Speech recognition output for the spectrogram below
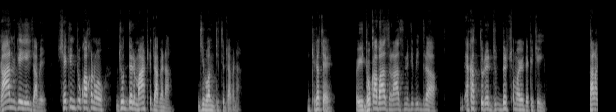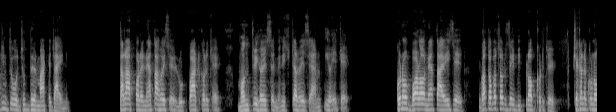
গান গেয়েই যাবে। সে কিন্তু কখনো যুদ্ধের মাঠে যাবে না। জীবন দিতে যাবে না। ঠিক আছে? ওই ধোঁকাবাজ রাজনীতিবিদরা ৭১ এর যুদ্ধের সময়ও দেখেছি। তারা কিন্তু যুদ্ধের মাঠে যায়নি। তারা পরে নেতা হয়েছে, লুটপাট করেছে, মন্ত্রী হয়েছে, মিনিস্টার হয়েছে, এমপি হয়েছে। কোনো বড় নেতা এই যে গত বছর যে বিপ্লব ঘটেছে সেখানে কোনো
